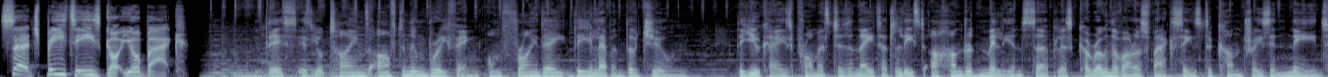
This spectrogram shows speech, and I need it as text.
Search BT's got your back. This is your Times afternoon briefing on Friday, the 11th of June. The UK's promised to donate at least 100 million surplus coronavirus vaccines to countries in need.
